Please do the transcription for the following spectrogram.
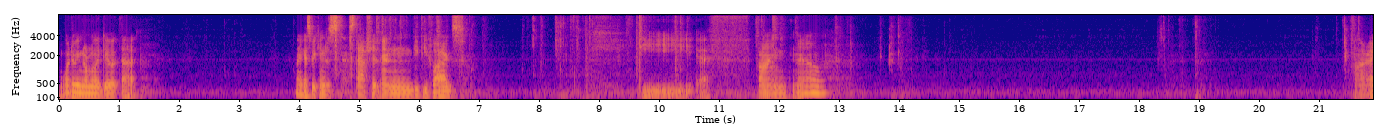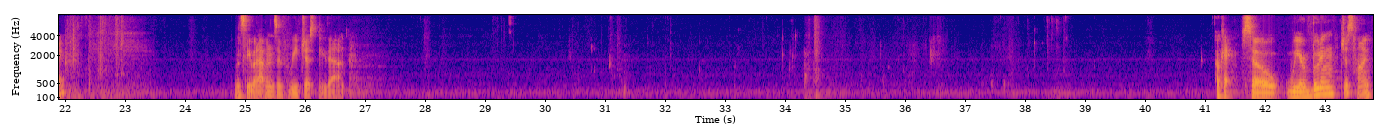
what do we normally do with that? I guess we can just stash it in DT flags. DF bind now. All right. Let's see what happens if we just do that. So we're booting just fine,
